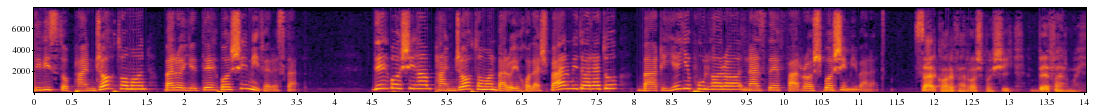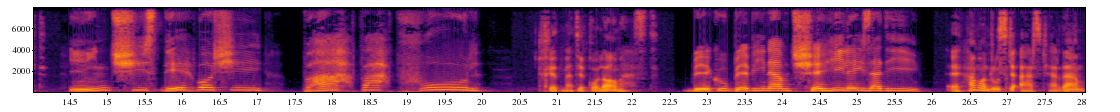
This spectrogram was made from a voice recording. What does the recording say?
250 تومان برای دهباشی میفرستد. دهباشی هم 50 تومان برای خودش بر می دارد و بقیه پولها را نزد فراش باشی می‌برد. سرکار فراش باشی. بفرمایید. این چیست ده باشی؟ به به پول. خدمت غلام است. بگو ببینم چه حیله ای زدی. همان روز که عرض کردم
